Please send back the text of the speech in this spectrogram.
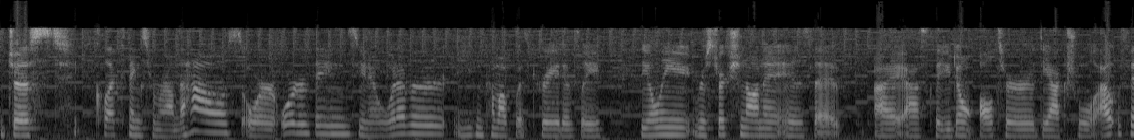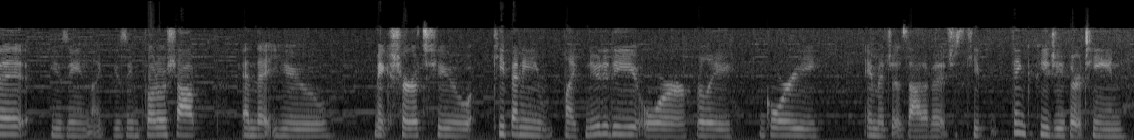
just collect things from around the house or order things, you know, whatever you can come up with creatively. The only restriction on it is that I ask that you don't alter the actual outfit using like using Photoshop and that you make sure to keep any like nudity or really gory images out of it. Just keep think PG-13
